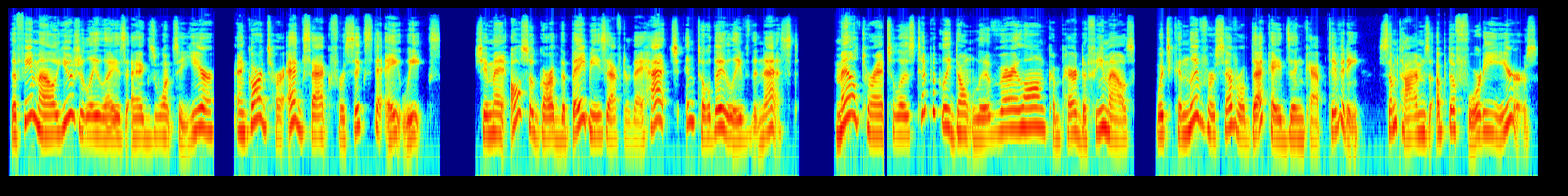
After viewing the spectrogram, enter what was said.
The female usually lays eggs once a year and guards her egg sac for six to eight weeks. She may also guard the babies after they hatch until they leave the nest. Male tarantulas typically don't live very long compared to females, which can live for several decades in captivity, sometimes up to 40 years.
